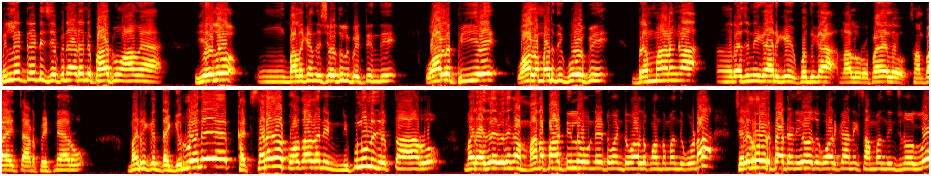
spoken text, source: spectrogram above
మిల్లెట్ రెడ్డి చెప్పినాడని పాపం ఆమె ఏదో బలకింద బల కింద చేతులు పెట్టింది. వాళ్ళ పిఏ వాళ్ళ మరిది గోపి బ్రహ్మాండంగా రజనీ గారికి కొద్దిగా నాలుగు రూపాయలు సంపాదించి ఆడ పెట్టినారు. మరి ఇక దగ్గరలోనే ఖచ్చితంగా పోతాదని నిపుణులు చెప్తారు. మరి అదేవిధంగా మన పార్టీలో ఉండేటువంటి వాళ్ళు కొంతమంది కూడా చిలకలూరిపేట నియోజకవర్గానికి సంబంధించిన వాళ్ళు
